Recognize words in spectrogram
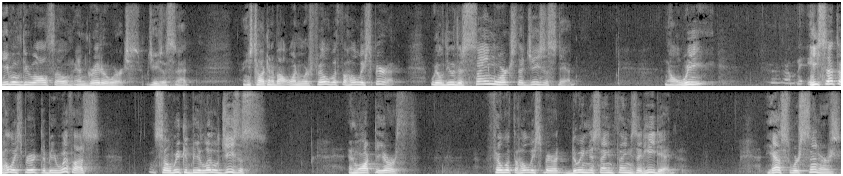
he will do also, and greater works, Jesus said. And he's talking about when we're filled with the Holy Spirit, we'll do the same works that Jesus did. No, we, he sent the Holy Spirit to be with us so we could be little Jesus and walk the earth, filled with the Holy Spirit, doing the same things that He did. Yes, we're sinners,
